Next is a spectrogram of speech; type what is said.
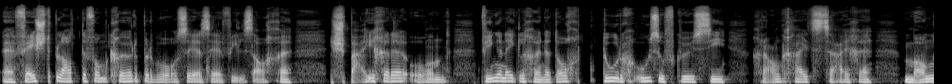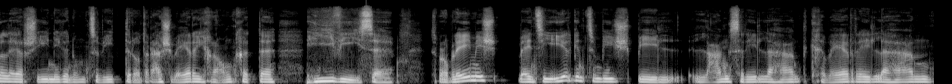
äh, Festplatte vom Körper, wo sehr, sehr viele Sachen speichern und Fingernägel können doch durchaus auf gewisse Krankheitszeichen, Mangelerscheinungen und so weiter oder auch schwere Krankheiten hinweisen. Das Problem ist, wenn Sie irgend zum Beispiel Längsrillen haben, Querrillen haben,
